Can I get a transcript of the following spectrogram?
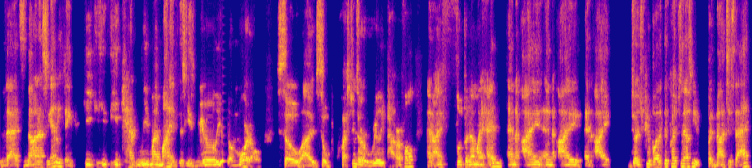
that's not asking anything he he, he can't read my mind because he's merely immortal. So uh, so questions are really powerful, and I flip it on my head, and I and I and I judge people by the questions they ask me. But not just that,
